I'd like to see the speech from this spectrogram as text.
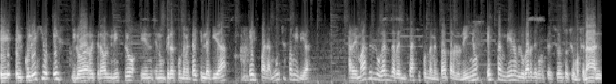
Eh, el colegio es, y lo ha reiterado el ministro en, un pilar fundamental, que es la equidad, es para muchas familias además del lugar de aprendizaje fundamental para los niños, es también un lugar de contención socioemocional,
